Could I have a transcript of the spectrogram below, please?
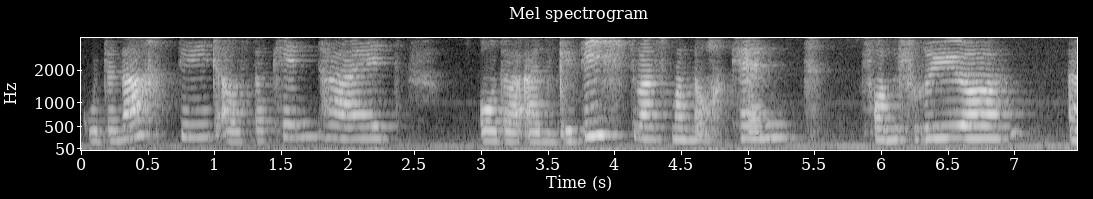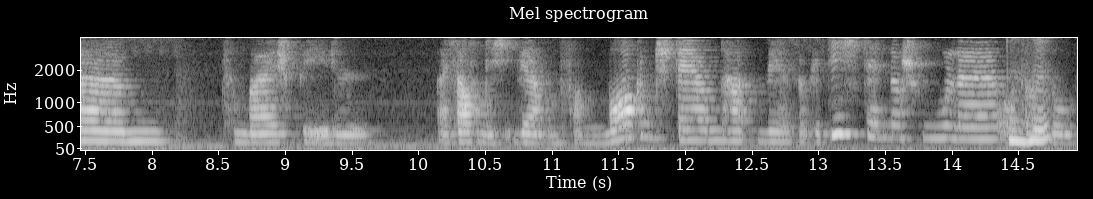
gute Nachtlied aus der Kindheit oder ein Gedicht, was man noch kennt von früher, ähm, zum Beispiel weiß auch nicht, wir haben von Morgenstern hatten wir so Gedichte in der Schule oder mhm. so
